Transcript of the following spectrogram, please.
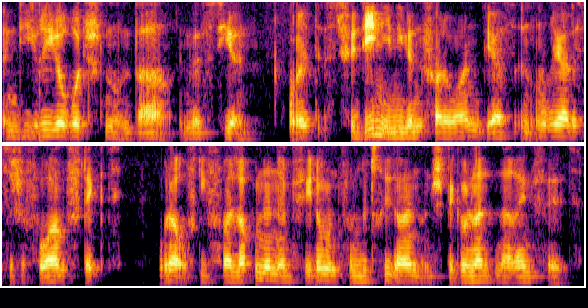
in die Riege rutschen und da investieren. Gold ist für denjenigen verloren, der es in unrealistische Form steckt, oder auf die verlockenden Empfehlungen von Betrügern und Spekulanten hereinfällt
